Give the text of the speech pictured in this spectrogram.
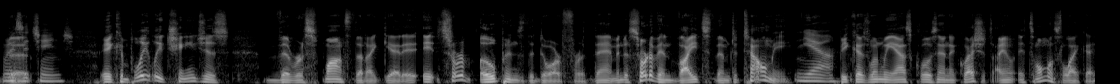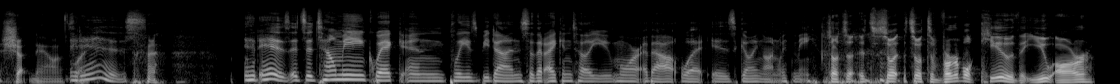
What does it change? It completely changes the response that I get. It, it sort of opens the door for them, and it sort of invites them to tell me. Yeah. Because when we ask close-ended questions, I, it's almost like a shutdown. It's It like, is. it is. It's a tell me quick and please be done so that I can tell you more about what is going on with me. So it's a it's so so it's a verbal cue that you are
